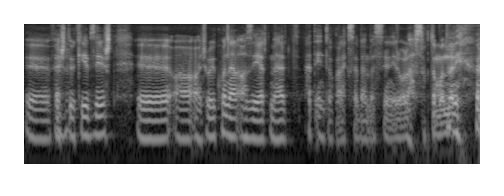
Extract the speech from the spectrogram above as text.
ö, festőképzést ö, a, a Joy-Con-nál azért, mert hát én tudok a legszebben beszélni róla, azt szoktam mondani.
